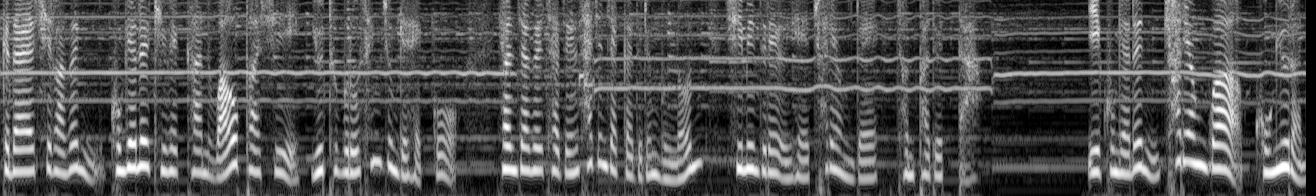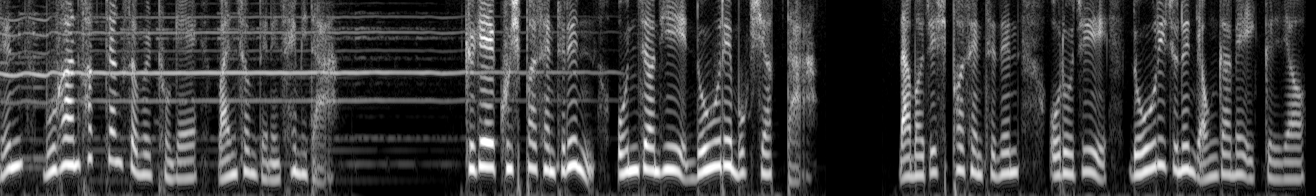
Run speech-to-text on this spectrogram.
그날 실황은 공연을 기획한 와우팟이 유튜브로 생중계했고 현장을 찾은 사진작가들은 물론 시민들에 의해 촬영돼 전파됐다. 이 공연은 촬영과 공유라는 무한 확장성을 통해 완성되는 셈이다. 그게 90%는 온전히 노을의 몫이었다. 나머지 10%는 오로지 노을이 주는 영감에 이끌려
